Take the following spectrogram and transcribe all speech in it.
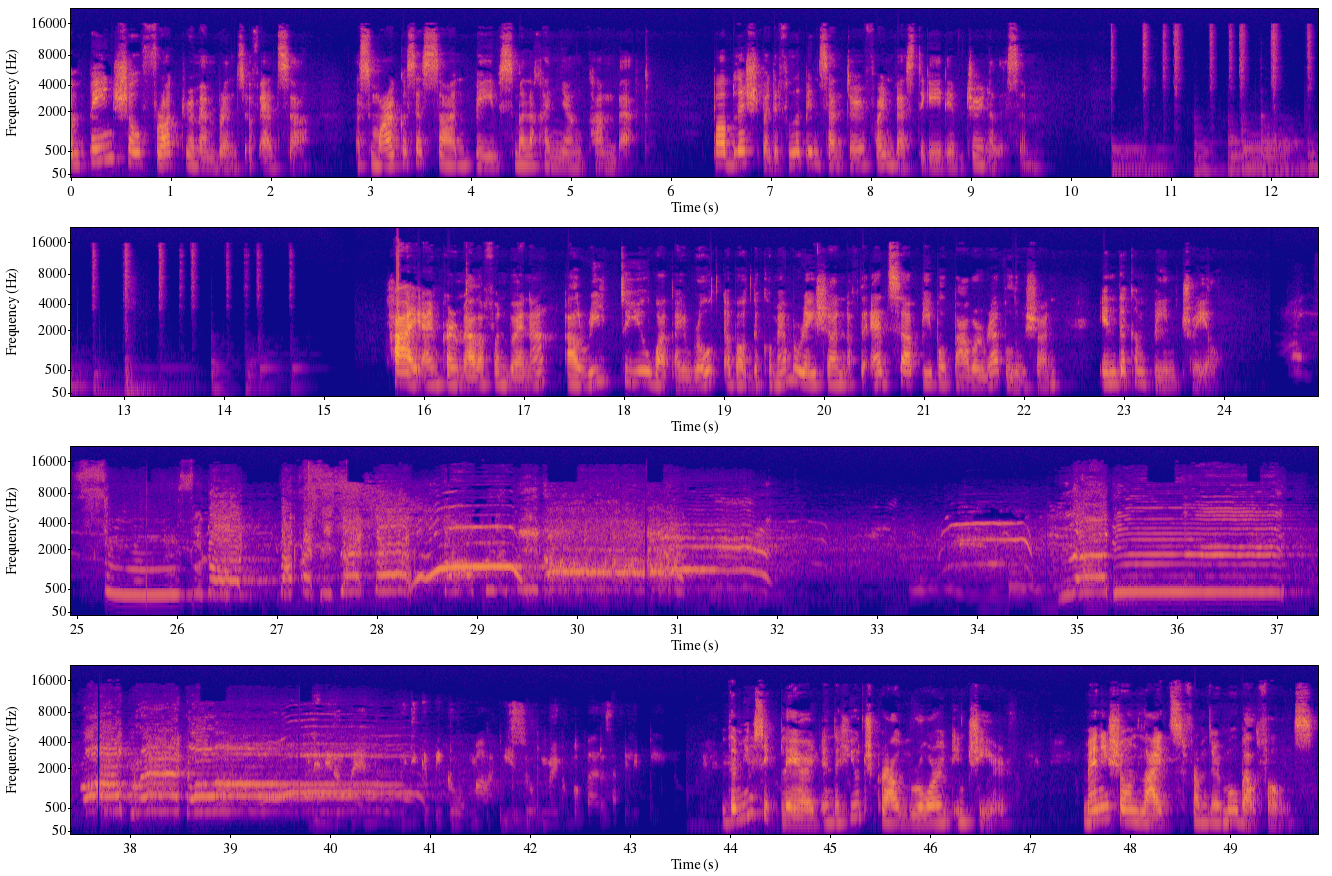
Campaign show fraught remembrance of EDSA as Marcos's son paves Malacanang comeback. Published by the Philippine Center for Investigative Journalism. Hi, I'm Carmela Fonbuena. I'll read to you what I wrote about the commemoration of the EDSA People Power Revolution in the campaign trail. The music blared and the huge crowd roared in cheer. Many shone lights from their mobile phones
